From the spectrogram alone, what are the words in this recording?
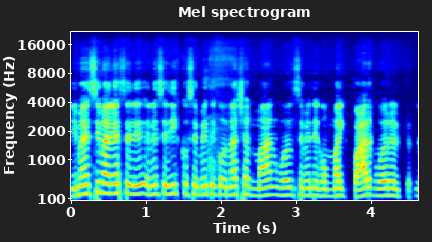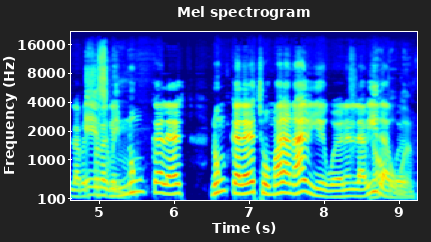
y más encima en ese, en ese disco se mete con Ashan Man, weón, se mete con Mike Park, weón, la persona que nunca le, ha, nunca le ha hecho mal a nadie, weón, en la vida, weón.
